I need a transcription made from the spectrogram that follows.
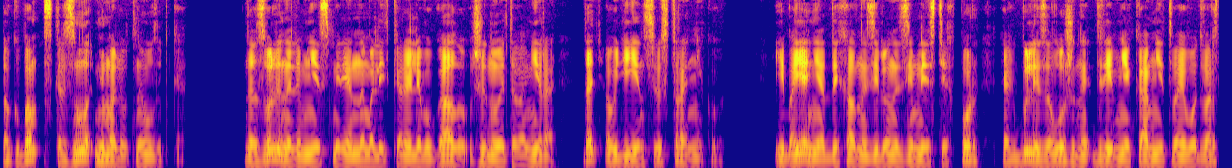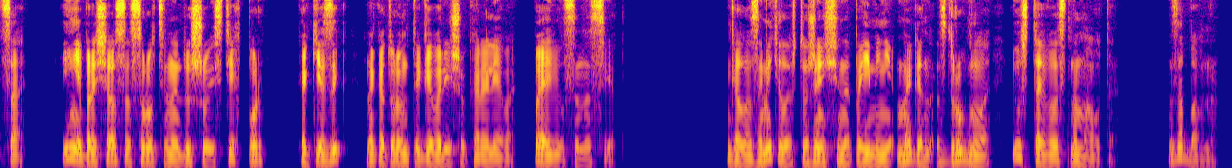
По губам скользнула мимолетная улыбка. «Дозволено ли мне смиренно молить королеву Галу, жену этого мира, дать аудиенцию страннику? Ибо я не отдыхал на зеленой земле с тех пор, как были заложены древние камни твоего дворца, и не обращался с родственной душой с тех пор, как язык, на котором ты говоришь о королева, появился на свет. Гала заметила, что женщина по имени Меган вздрогнула и уставилась на Маута. Забавно.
